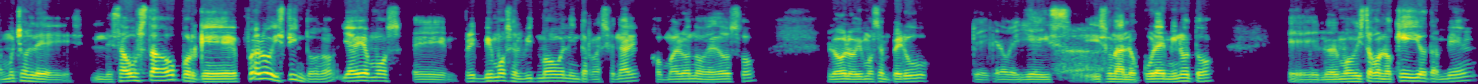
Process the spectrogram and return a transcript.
a muchos les, les ha gustado porque fue algo distinto, ¿no? Ya habíamos, eh, vimos el Beatmobile Internacional como algo novedoso, luego lo vimos en Perú, que creo que Jace hizo una locura de minuto. Eh, lo hemos visto con Loquillo también,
